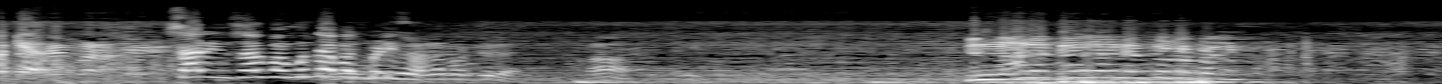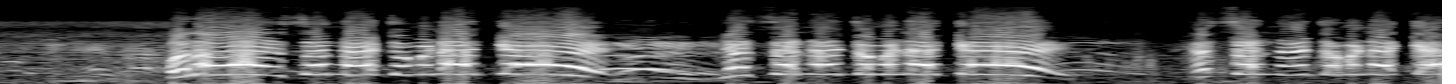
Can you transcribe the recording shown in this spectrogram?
ಓಕೆ. ಸರ್ ಇನ್ ಸ್ವಲ್ಪ ಮುಂದೆ ಬಂದ್ಬಿಡಿ ಸರ್. ಇಲ್ಲಿ. ಬಲ ಎಸ್ ಎನ್ ಚಮಣಕ್ಕೆ! ಎಸ್ ಎನ್ ಚಮಣಕ್ಕೆ! ಎಸ್ ಎನ್ ಚಮಣಕ್ಕೆ!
